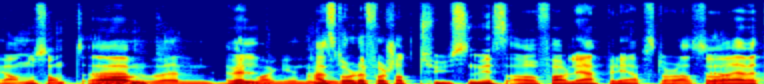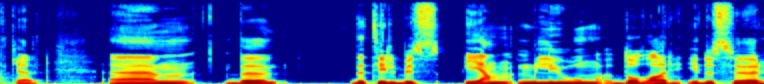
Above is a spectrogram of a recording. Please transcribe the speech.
Ja, noe sånt. Ja, Um, Vel, her står det fortsatt tusenvis av farlige apper i AppStore, så Ja. jeg vet ikke helt. Um, det, det tilbys én million dollar i dusør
